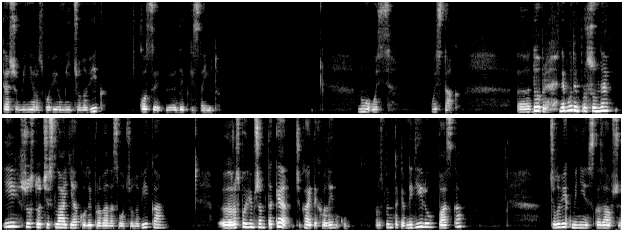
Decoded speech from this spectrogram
те, що мені розповів мій чоловік, коси е, дибки стають. Ну, ось, ось так. Добре, не будемо про сумне. І 6 числа я, коли провела свого чоловіка, розповім що таке, чекайте хвилинку. Розповім таке в неділю, Пасха. Чоловік мені сказав, що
